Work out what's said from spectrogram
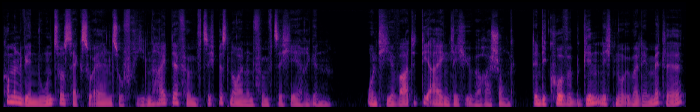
Kommen wir nun zur sexuellen Zufriedenheit der 50 bis 59-Jährigen. Und hier wartet die eigentliche Überraschung, denn die Kurve beginnt nicht nur über dem Mittel,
